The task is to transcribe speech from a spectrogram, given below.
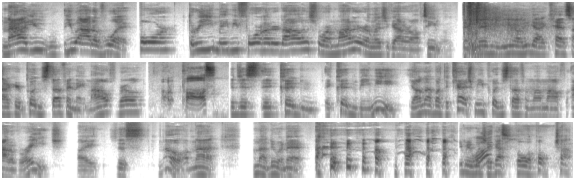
now you you out of what? Four, three, maybe four hundred dollars for a monitor unless you got it off Temu. And then you know you got cats out here putting stuff in their mouth, bro. Pause. It just it couldn't it couldn't be me. Y'all not about to catch me putting stuff in my mouth out of rage. Like just no, I'm not I'm not doing that. Give me what, you got. Throw a poke chop.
